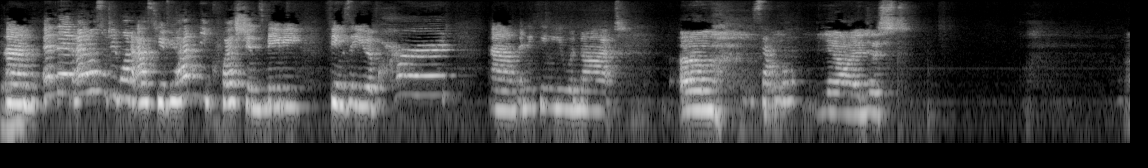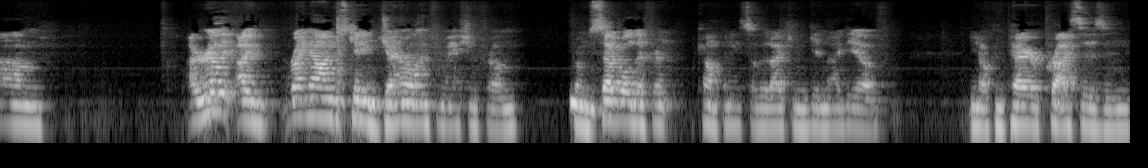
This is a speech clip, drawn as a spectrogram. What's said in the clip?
Okay. Um, and then I also did want to ask you if you had any questions, maybe things that you have heard, um, anything you would not um. You know, I just. Um. I really, I right now I'm just getting general information from from several different companies so that I can get an idea of, you know, compare prices and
